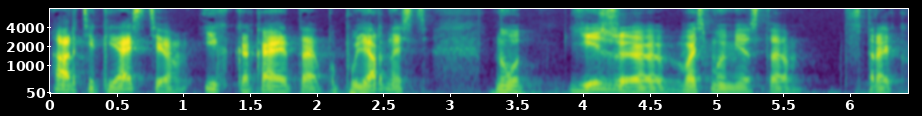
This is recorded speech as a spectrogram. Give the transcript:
Артик и Асти, их какая-то популярность, ну, вот, есть же восьмое место в трек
